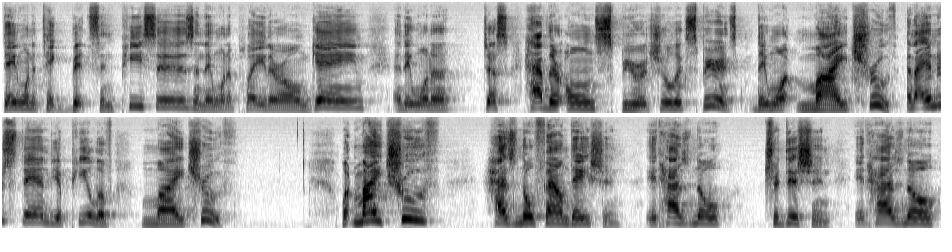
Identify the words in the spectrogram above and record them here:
They want to take bits and pieces and they want to play their own game and they want to just have their own spiritual experience. They want my truth. And I understand the appeal of my truth. But my truth has no foundation, it has no tradition, it has no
